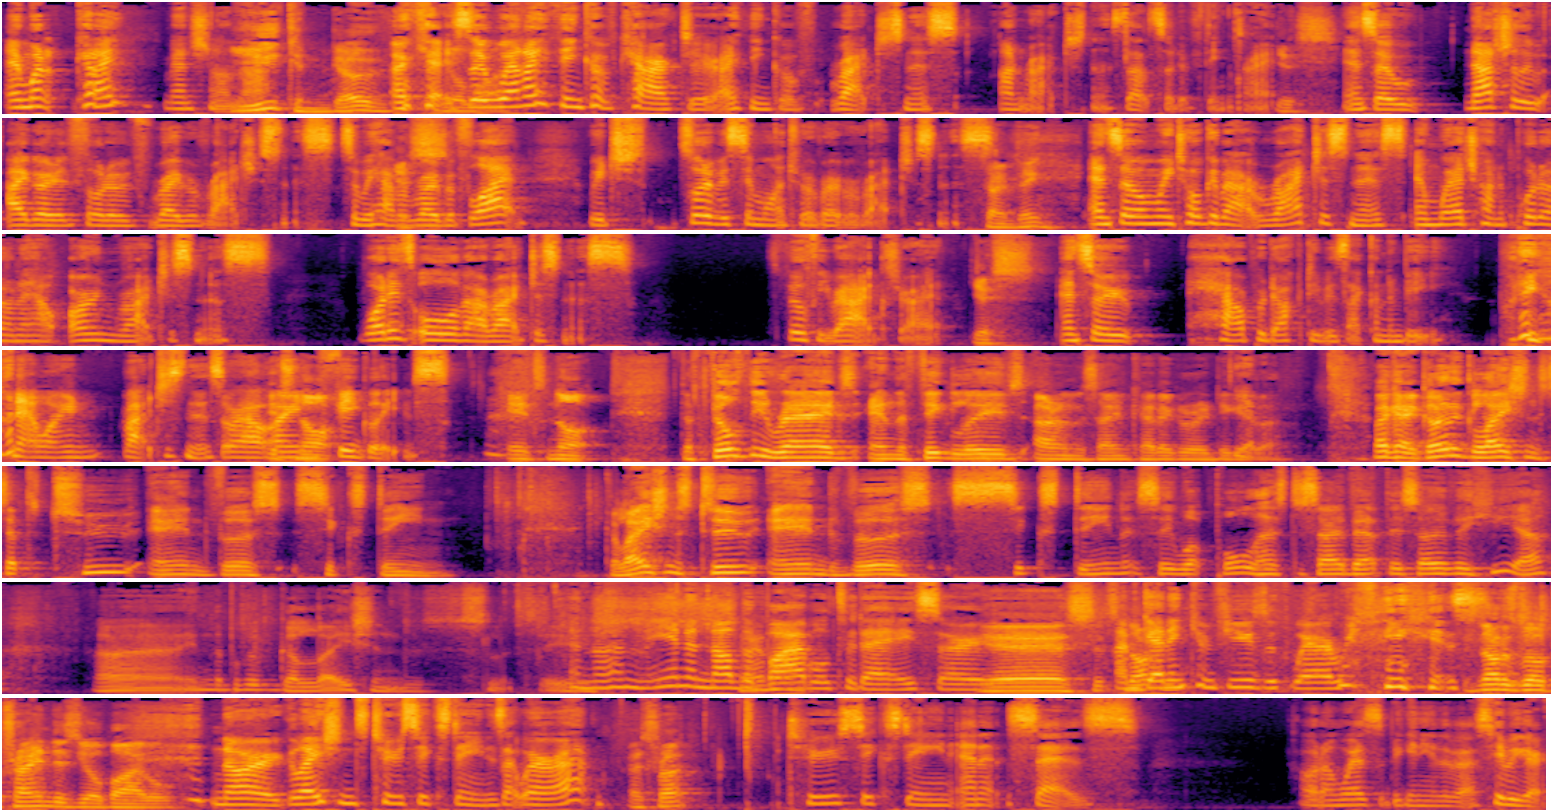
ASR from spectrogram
And when, can I mention on that? You can go. Okay, so life. when I think of character, I think of righteousness, unrighteousness, that sort of thing, right? Yes. And so naturally, I go to the thought of robe of righteousness. So we have Yes. a robe of light, which sort of is similar to a robe of righteousness. Same thing. And so when we talk about righteousness and we're trying to put on our own righteousness, what is all of our righteousness? It's filthy rags, right? Yes. And so how productive is that going to be? Putting on our own righteousness or our It's own not. fig leaves. It's not. The filthy rags and the fig leaves are in the same category together. Okay, go to Galatians chapter 2 and verse 16. Galatians 2 and verse 16. Let's see what Paul has to say about this over here uh, in the book of Galatians. Let's see. And I'm in another Shanna. Bible today, so Yes, it's I'm not, getting confused with where everything is. it's not as well trained as your Bible. No, Galatians 2:16. Is that where we're at? That's right. 2:16 and it says Hold on, where's the beginning of the verse? Here we go.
